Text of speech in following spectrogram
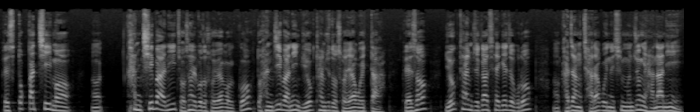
그래서 똑같이 뭐, 어, 한 집안이 조선일보도 소유하고 있고 또 한 집안이 뉴욕타임즈도 소유하고 있다. 그래서 뉴욕타임즈가 세계적으로 어, 가장 잘하고 있는 신문 중에 하나니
